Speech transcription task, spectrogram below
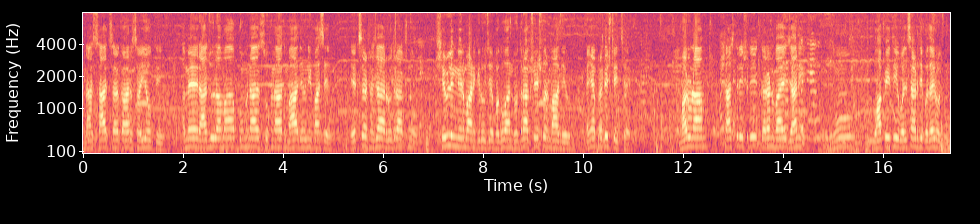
રાજુલાના સાથ સહકાર સહયોગથી અમે રાજુલામાં કુંભનાથ સુખનાથ મહાદેવની પાસે એકસઠ હજાર રુદ્રાક્ષનું શિવલિંગ નિર્માણ કર્યું છે. ભગવાન રુદ્રાક્ષેશ્વર મહાદેવ અહીંયા પ્રતિષ્ઠિત છે. મારું નામ શાસ્ત્રી શ્રી કરણભાઈ જાની. હું વાપીથી વલસાડથી પધાર્યો છું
